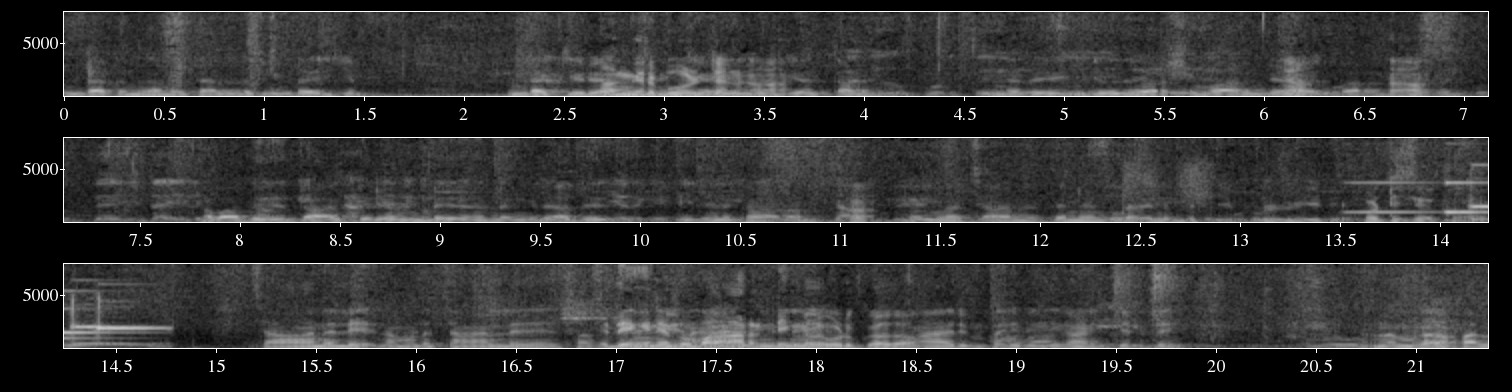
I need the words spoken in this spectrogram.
ഉണ്ടാക്കുന്ന സമയത്ത് നല്ല ചൂടായിരിക്കും. ഉണ്ടാക്കിയ ഒരു തണുക്കും. പിന്നെ അത് ഇരുപത് വർഷം വാറന്റി അവർ പറഞ്ഞത് അപ്പൊ അത് താല്പര്യം ഉണ്ട് എന്നുണ്ടെങ്കിൽ അത് ഇരുന്ന് കാണാം. നമ്മളെ ചാനലിൽ തന്നെ ഉണ്ട് അതിനെ പറ്റി ഫുൾ വീഡിയോ ചേർക്കാം ചാനൽ നമ്മുടെ ചാനൽ ഇതെങ്ങനെയാ വാറണ്ടി നിങ്ങൾ കൊടുക്കും അതോ? ആരും പരിമിതി കാണിക്കരുത്. നമ്മൾ പല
